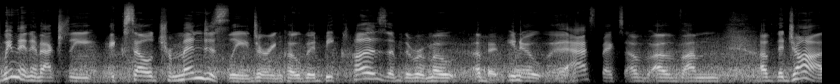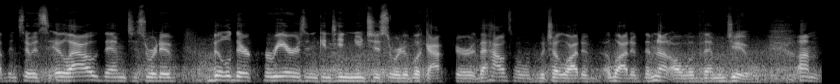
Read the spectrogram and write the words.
women have actually excelled tremendously during COVID because of the remote, you know, aspects of of um, of the job, and so it's allowed them to sort of build their careers and continue to sort of look after the household, which a lot of a lot of them, not all of them, do. Um,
